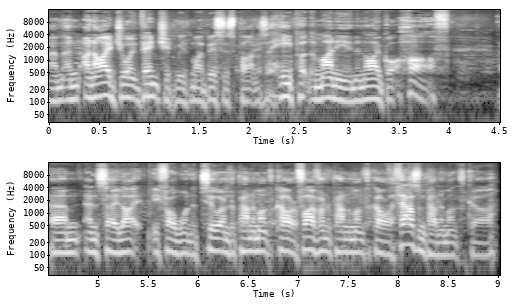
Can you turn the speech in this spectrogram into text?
um, and, and I joint ventured with my business partner. So he put the money in, and I got half. Um, and so, like, if I want a two hundred pound a month car, a five hundred pound a month car, a thousand pound a month car,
